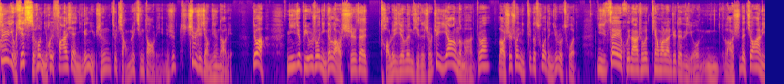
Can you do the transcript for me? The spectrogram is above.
其实有些时候你会发现，你跟女生就讲不清道理，你说是不是讲不清道理，对吧？你就比如说你跟老师在讨论一些问题的时候，这一样的嘛，对吧？老师说你这个错的，你就是错的，你再回答说天花乱坠的理由，你老师的教案里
